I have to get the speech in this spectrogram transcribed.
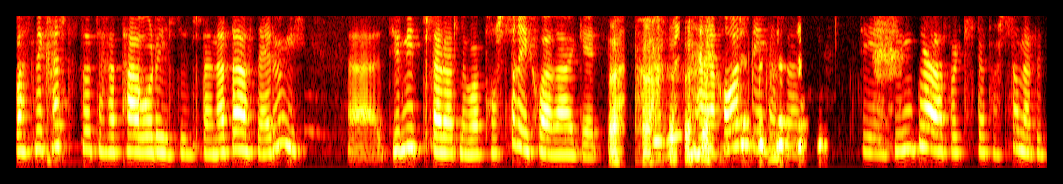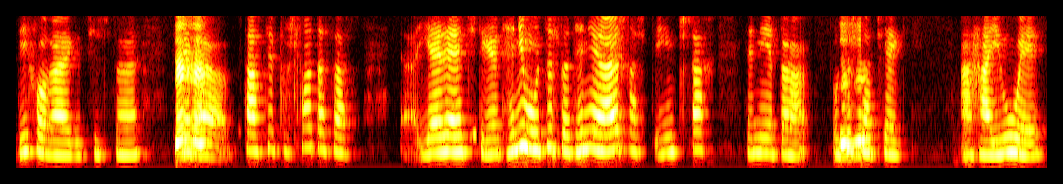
бас нэг халт сууж хахад та өөрөө хэлж байгаа. Надаа бас ариун их тэрний талаар бол нөгөө туршлага их байгаа гэдэг. Хоолтын талаар Тийм, тэрнтэй холбогдлолтой туршлага надад их байгаа гэж хэлсэн. Тэгэхээр та тэр туршлагаудаас бас яриач тэгээ таны үзэл ба таны ойлголт энэ талаар таны одоо үзэл бодлыг аха юу вэ?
